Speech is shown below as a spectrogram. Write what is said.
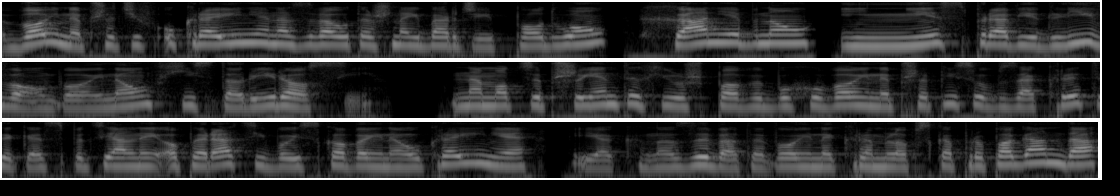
Wojnę przeciw Ukrainie nazywał też najbardziej podłą, haniebną i niesprawiedliwą wojną w historii Rosji. Na mocy przyjętych już po wybuchu wojny przepisów za krytykę specjalnej operacji wojskowej na Ukrainie, jak nazywa tę wojnę kremlowska propaganda,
